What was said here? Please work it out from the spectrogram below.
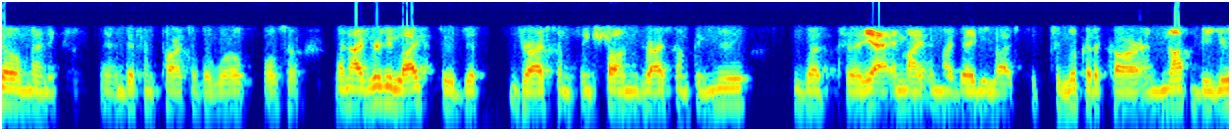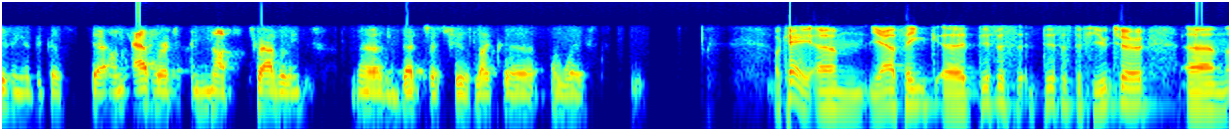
so many in different parts of the world also. And I really like to just drive something fun, drive something new. But uh, yeah, in my in my daily life, to, to look at a car and not be using it because yeah, on average I'm not traveling. Uh, that just feels like a, a waste. Okay, um, yeah, I think uh, this is this is the future. Um,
